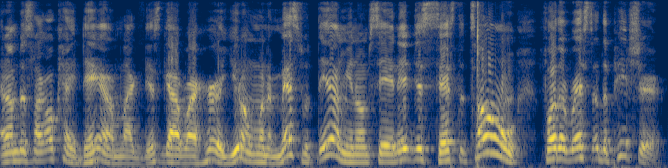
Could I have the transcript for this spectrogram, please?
And I'm just like, okay, damn, like this guy right here, you don't want to mess with them. You know what I'm saying? It just sets the tone for the rest of the picture.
